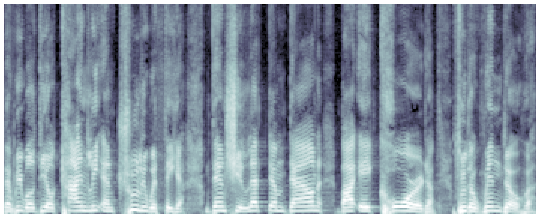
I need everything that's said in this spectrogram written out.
that we will deal kindly and truly with thee. Then she let them down by a cord through the window,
